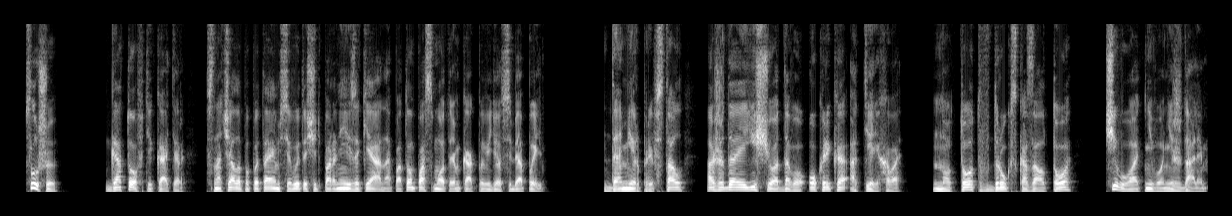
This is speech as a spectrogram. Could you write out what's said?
Слушаю. Готовьте катер. Сначала попытаемся вытащить парней из океана, потом посмотрим, как поведет себя пыль. Дамир привстал, ожидая еще одного окрика от Терехова. Но тот вдруг сказал то, чего от него не ждали.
